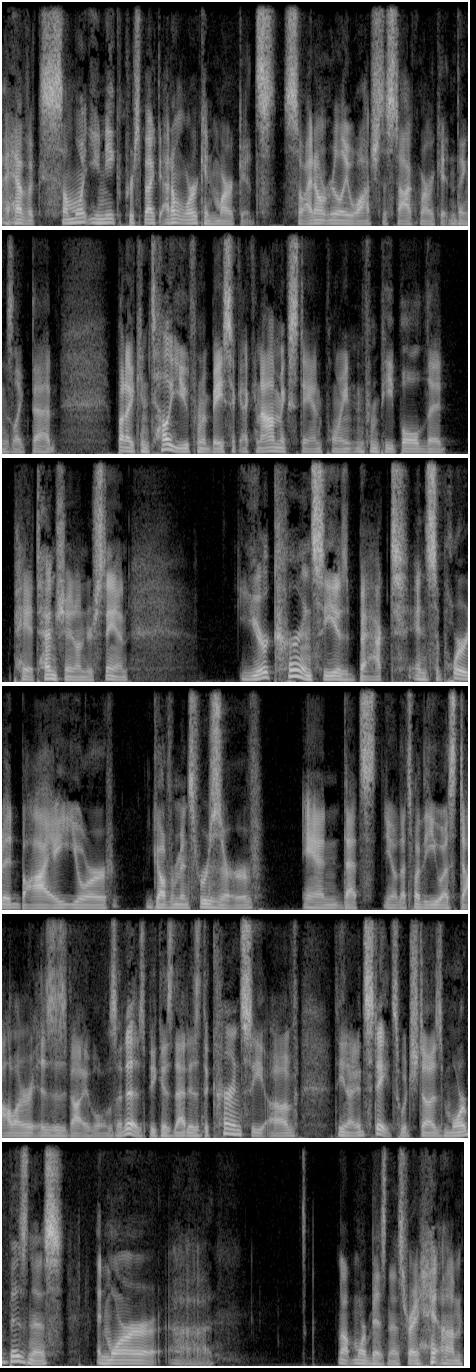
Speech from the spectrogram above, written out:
I have a somewhat unique perspective. I don't work in markets, so I don't really watch the stock market and things like that. But I can tell you from a basic economic standpoint and from people that pay attention, understand your currency is backed and supported by your government's reserve and that's you know that's why the US dollar is as valuable as it is because that is the currency of the United States which does more business and more uh, well, more business, right? Um,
